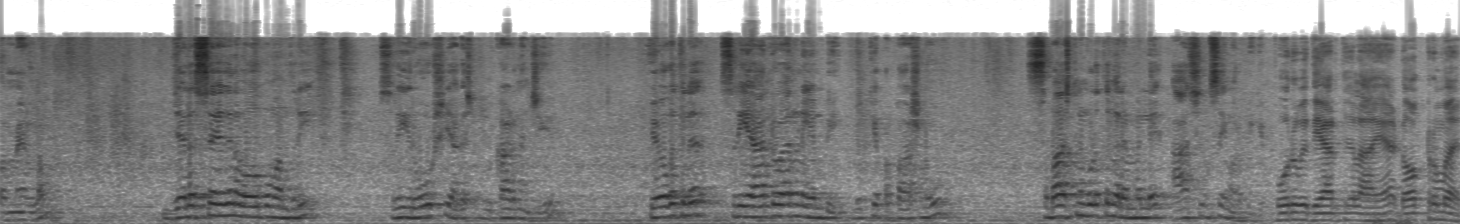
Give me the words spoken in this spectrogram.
സമ്മേളനം ജലസേചന വകുപ്പ് മന്ത്രി ശ്രീ റോഷി അഗസ്റ്റ് ഉദ്ഘാടനം ചെയ്യും. യോഗത്തിൽ Shri Anto Antony M P മുഖ്യ പ്രഭാഷണവും Sebastian Koduthungal M L A ആശംസയും അർപ്പിക്കും. പൂർവ വിദ്യാർത്ഥികളായ ഡോക്ടർമാർ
